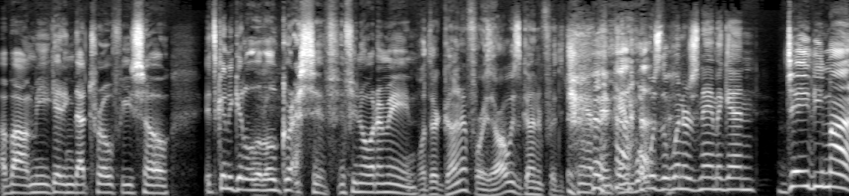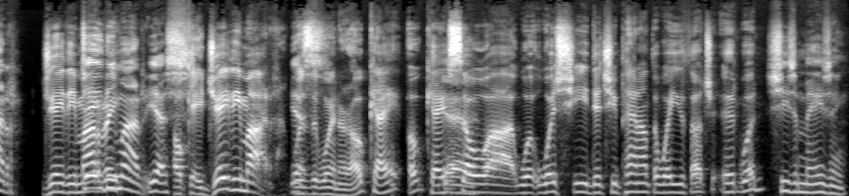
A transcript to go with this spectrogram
about me getting that trophy. So it's gonna get a little aggressive, if you know what I mean. Well, they're gunning for you. They're always gunning for the champion. And, and what was the winner's name again? JD Mar. JD Mar. JD Mar, yes. Okay, JD Mar was the winner. Okay, okay. Yeah. So, uh, what was she? Did she pan out the way you thought it would? She's amazing.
